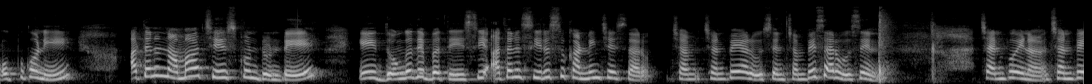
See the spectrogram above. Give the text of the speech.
ఒప్పుకొని అతను నమాజ్ చేసుకుంటుంటే ఏ దొంగ దెబ్బ తీసి అతని శిరస్సు ఖండించేస్తారు చం చనిపోయారు హుసేన్ చంపేశారు హుసేన్ చనిపోయిన చనిపే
